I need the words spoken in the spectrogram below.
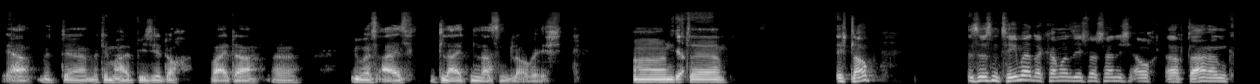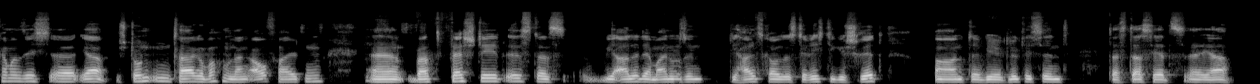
ja mit der mit dem Halbvisier doch weiter äh, übers Eis gleiten lassen, glaube ich. Und ja. äh, ich glaube, es ist ein Thema, da kann man sich wahrscheinlich auch, auch daran kann man sich äh, ja Stunden, Tage, Wochen lang aufhalten. Äh, was feststeht, ist, dass wir alle der Meinung sind, die Halskrause ist der richtige Schritt und äh, wir glücklich sind, dass das jetzt äh, ja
